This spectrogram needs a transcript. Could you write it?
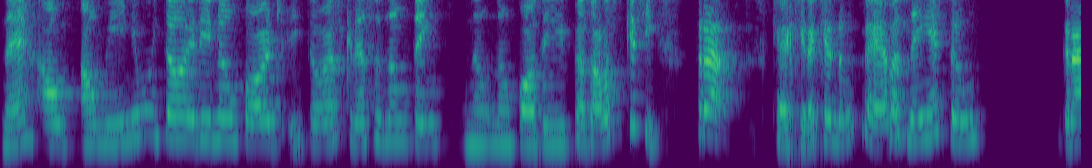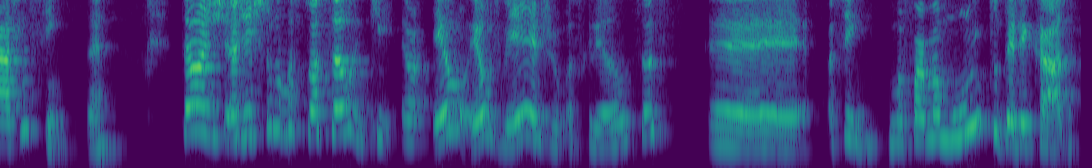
né, ao, ao, mínimo, então ele não pode, então as crianças não têm, não, não podem ir para as aulas, porque assim, para, quer queira, quer não, para elas nem é tão grave assim, né. Então, a gente está numa situação que eu, eu vejo as crianças, é, assim, de uma forma muito delicada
